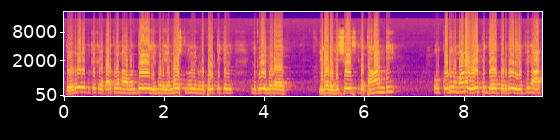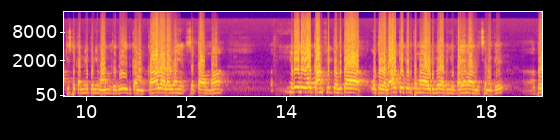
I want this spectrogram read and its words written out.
இந்த உடல் உழைப்பு கேட்குற படத்தில் நான் வந்து என்னோட எமோஷனல் என்னோட பொலிட்டிக்கல் இதுக்குள்ளே என்னோட என்னோட விஷுவல்ஸ் இதை தாண்டி கொடூரமான உழைப்பும் தேவைப்படுது. இது எப்படி ஆர்டிஸ்ட்டை கன்வே பண்ணி வாங்குறது. இதுக்கான கால அளவும் செட் ஆகுமா? இடையில ஏதாவது கான்ஃப்ளிக்ட் வந்துட்டா ஒருத்தரோட வாழ்க்கைக்கு எடுத்த மாதிரி ஆயிடுமே அப்படிங்கிற பயம்லாம் இருந்துச்சு எனக்கு. அப்போ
